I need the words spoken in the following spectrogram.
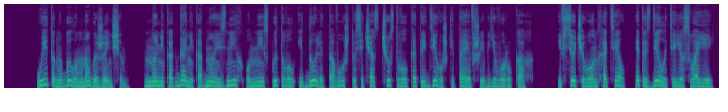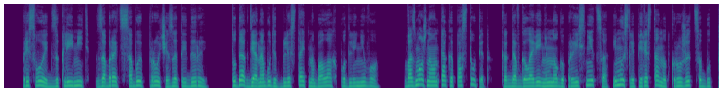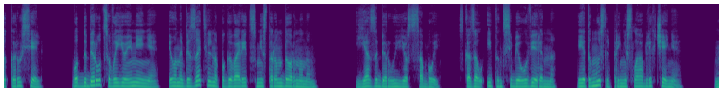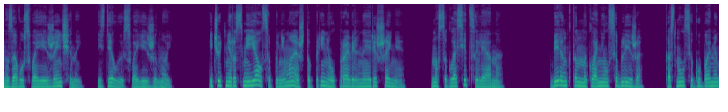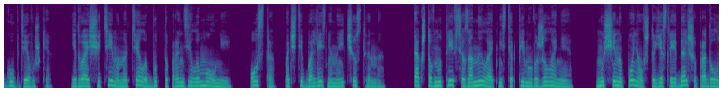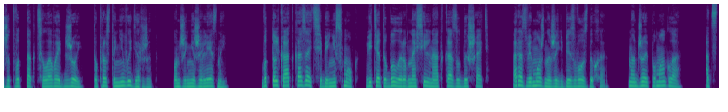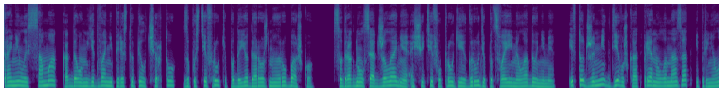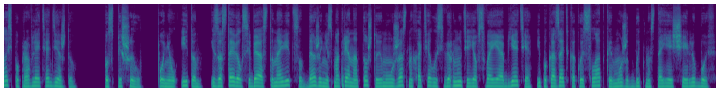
У Итана было много женщин, но никогда ни к одной из них он не испытывал и доли того, что сейчас чувствовал к этой девушке, таявшей в его руках. И все, чего он хотел, это сделать ее своей, присвоить, заклеймить, забрать с собой прочь из этой дыры, туда, где она будет блистать на балах подле него. Возможно, он так и поступит, когда в голове немного прояснится и мысли перестанут кружиться, будто карусель. Вот доберутся в ее имение, и он обязательно поговорит с мистером Дорнаном. «Я заберу ее с собой», — сказал Итан себе уверенно, и эта мысль принесла облегчение. «Назову своей женщиной и сделаю своей женой». И чуть не рассмеялся, понимая, что принял правильное решение. Но согласится ли она? Берингтон наклонился ближе, коснулся губами губ девушки едва ощутимо, но тело будто пронзило молнией, остро, почти болезненно и чувственно. Так что внутри все заныло от нестерпимого желания. Мужчина понял, что если и дальше продолжит вот так целовать Джой, то просто не выдержит. Он же не железный. Вот только отказать себе не смог, ведь это было равносильно отказу дышать. А разве можно жить без воздуха? Но Джой помогла отстранилась сама, когда он едва не переступил черту, запустив руки под ее дорожную рубашку. Содрогнулся от желания, ощутив упругие груди под своими ладонями, и в тот же миг девушка отпрянула назад и принялась поправлять одежду. Поспешил, понял Итан и заставил себя остановиться, даже несмотря на то, что ему ужасно хотелось вернуть ее в свои объятия и показать, какой сладкой может быть настоящая любовь.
